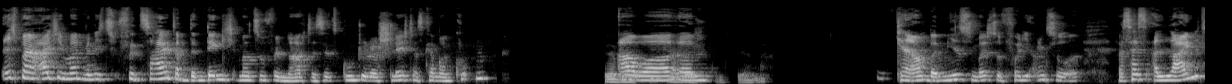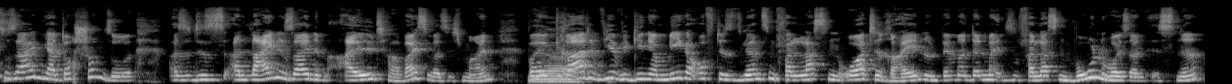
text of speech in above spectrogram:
ich bin eigentlich jemand, wenn ich zu viel Zeit habe, dann denke ich immer zu viel nach. Das ist jetzt gut oder schlecht, das kann man gucken. Ja, Aber, ähm, werden. Keine Ahnung, bei mir ist zum Beispiel so voll die Angst, so, was heißt alleine zu sein? Ja, doch schon so. Also dieses Alleine sein im Alter, weißt du, was ich meine? Weil Ja. gerade wir, wir gehen ja mega oft in diese ganzen verlassenen Orte rein und wenn man dann mal in diesen verlassenen Wohnhäusern ist, ne,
